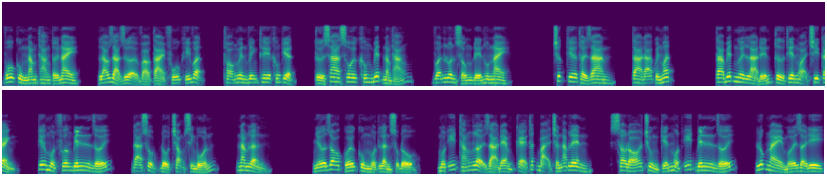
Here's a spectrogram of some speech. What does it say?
vô cùng năm tháng tới nay, lão giả dựa vào tài phú khí vận, thọ nguyên vinh thê không kiệt, từ xa xôi không biết năm tháng, vẫn luôn sống đến hôm nay. Trước kia thời gian, ta đã quên mất. Ta biết ngươi là đến từ thiên ngoại chi cảnh, kia một phương biên giới, đã sụp đổ trọng sinh bốn, năm lần. Nhớ rõ cuối cùng một lần sụp đổ, một ít thắng lợi giả đem kẻ thất bại chấn áp lên, sau đó trùng kiến một ít biên giới, lúc này mới rời đi,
